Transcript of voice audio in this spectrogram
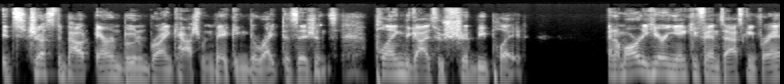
It's just about Aaron Boone and Brian Cashman making the right decisions, playing the guys who should be played. And I'm already hearing Yankee fans asking for eh,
